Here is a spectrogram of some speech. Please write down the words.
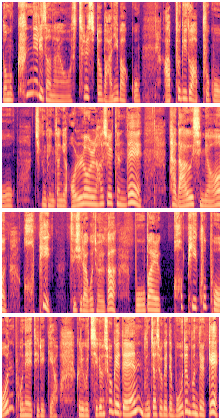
너무 큰 일이잖아요. 스트레스도 많이 받고, 아프기도 아프고, 지금 굉장히 얼얼 하실 텐데, 다 나으시면 커피 드시라고 저희가 모바일 커피 쿠폰 보내드릴게요. 그리고 지금 소개된, 문자 소개된 모든 분들께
